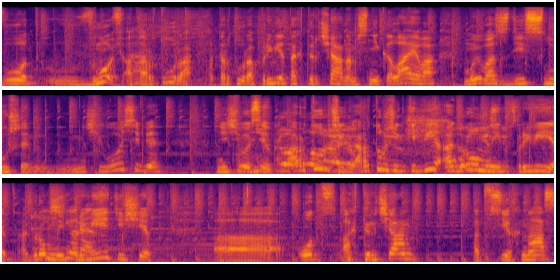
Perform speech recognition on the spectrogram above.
Вот, вновь от Артура. От Артура. Привет ахтырчанам с Николаева. Мы вас здесь слушаем. Ничего себе. Ничего себе. Николаев, Артурчик, Артурчик, тебе шо, огромный если- привет. Огромный Еще раз. приветище а, от ахтырчан. От всех нас.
